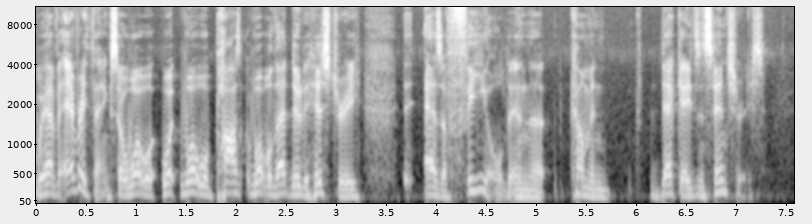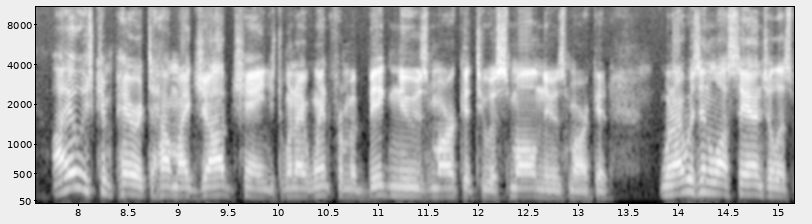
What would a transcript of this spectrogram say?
We have everything. So what will, what what will pos- what will that do to history as a field in the coming decades and centuries? I always compare it to how my job changed when I went from a big news market to a small news market. When I was in Los Angeles,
